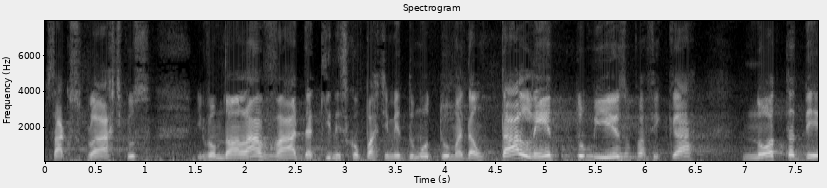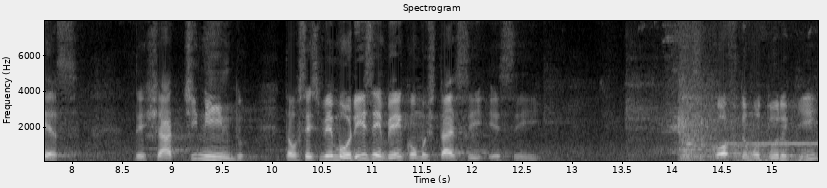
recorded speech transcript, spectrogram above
sacos plásticos. E vamos dar uma lavada aqui nesse compartimento do motor. Mas dá um talento mesmo para ficar nota 10. Deixar tinindo. Então vocês memorizem bem como está esse, esse, esse cofre do motor aqui.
